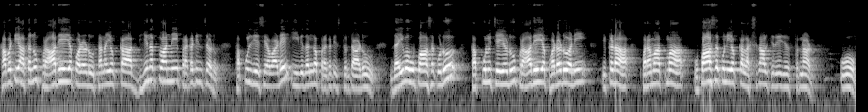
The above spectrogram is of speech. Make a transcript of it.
కాబట్టి అతను ప్రాధేయపడడు. తన యొక్క దీనత్వాన్ని ప్రకటించడు. తప్పులు చేసేవాడే ఈ విధంగా ప్రకటిస్తుంటాడు. దైవ ఉపాసకుడు తప్పులు చేయడు ప్రాధేయపడడు అని ఇక్కడ పరమాత్మ ఉపాసకుని యొక్క లక్షణాలు తెలియజేస్తున్నాడు. ఓం.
